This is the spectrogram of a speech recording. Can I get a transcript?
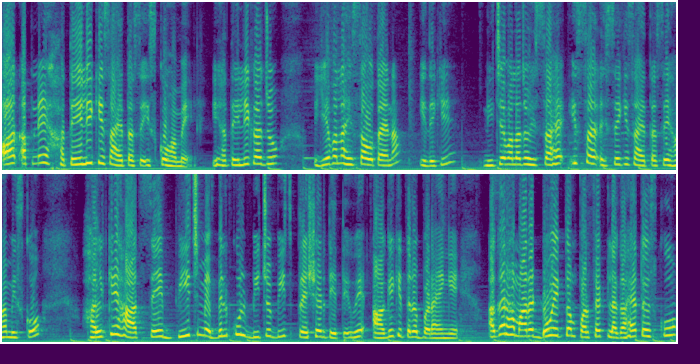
और अपने हथेली की सहायता से इसको हमें, ये हथेली का जो ये वाला हिस्सा होता है ना, ये देखिए, नीचे वाला जो हिस्सा है, इस हिस्से की सहायता से हम इसको हल्के हाथ से बीच में बिल्कुल बीचों बीच प्रेशर देते हुए आगे की तरफ़ बढ़ाएँगे। अगर हमारा डो एकदम परफेक्ट लगा है तो इसको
